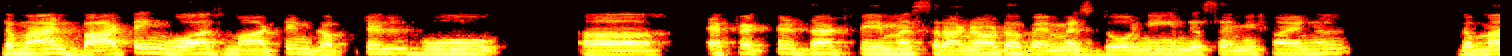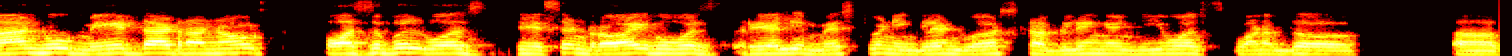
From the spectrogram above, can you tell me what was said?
The man batting was Martin Guptill who uh, affected that famous run out of MS Dhoni in the semi-final. The man who made that run out possible was Jason Roy, who was really missed when England were struggling, and he was one of the uh,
